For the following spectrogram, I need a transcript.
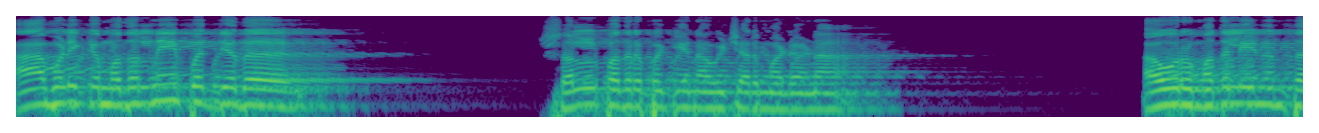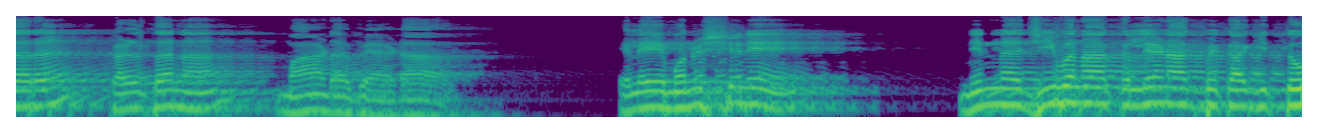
ಆ ಬಳಿಕ ಮೊದಲನೇ ಪದ್ಯದ ಸ್ವಲ್ಪ ಅದರ ಬಗ್ಗೆ ನಾವು ವಿಚಾರ ಮಾಡೋಣ. ಅವರು ಮೊದಲೇನಂತಾರ ಕಳ್ತನ ಮಾಡಬೇಡ. ಎಲೆ ಮನುಷ್ಯನೇ, ನಿನ್ನ ಜೀವನ ಕಲ್ಯಾಣ ಆಗಬೇಕಾಗಿತ್ತು,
